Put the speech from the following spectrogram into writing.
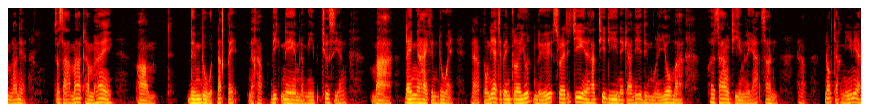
มป์แล้วเนี่ยจะสามารถทำให้ดึงดูดนักเตะนะครับบิ๊กเนมมีชื่อเสียงมาได้ง่ายขึ้นด้วยนะครับตรงนี้อาจจะเป็นกลยุทธ์หรือ strategy นะครับที่ดีในการที่จะดึงมูรินโญ่มาเพื่อสร้างทีมระยะสั้นนะครับนอกจากนี้เนี่ย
